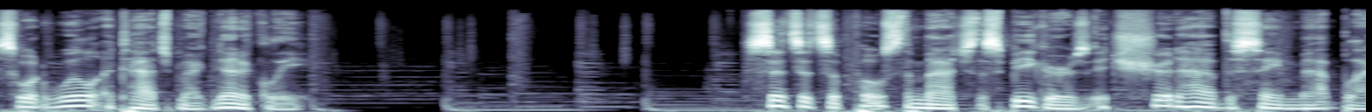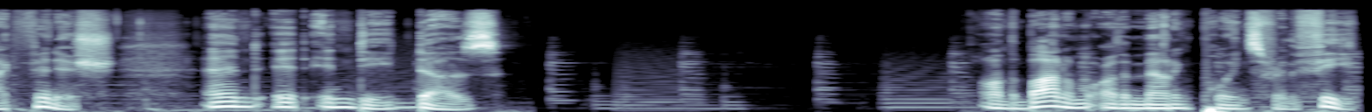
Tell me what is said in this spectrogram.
so it will attach magnetically. Since it's supposed to match the speakers, it should have the same matte black finish, and it indeed does. On the bottom are the mounting points for the feet.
